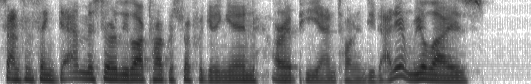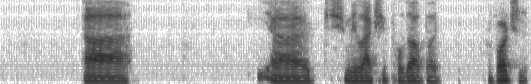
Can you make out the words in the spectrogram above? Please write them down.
Sanson saying, "Damn, Mr. Early Lock Talk, respect for getting in." RIP Anton. Indeed, I didn't realize uh uh Shamil actually pulled out, but unfortunate.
